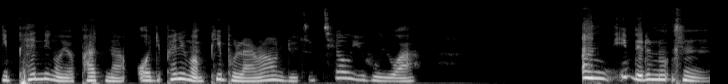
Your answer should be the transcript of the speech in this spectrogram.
depending on your partner or depending on people around you to tell you who you are. And if they don't know, hmm,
